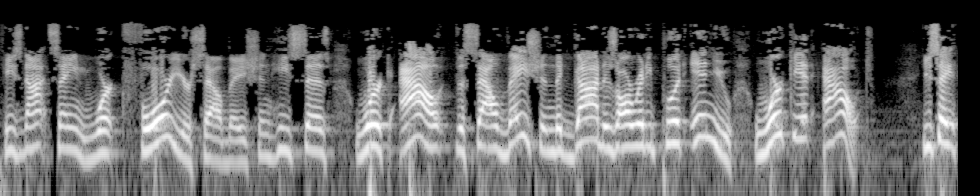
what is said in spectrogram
He's not saying work for your salvation. He says work out the salvation that God has already put in you. Work it out. You say,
